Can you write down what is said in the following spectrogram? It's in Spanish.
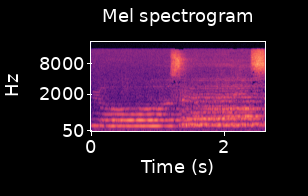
Los reas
